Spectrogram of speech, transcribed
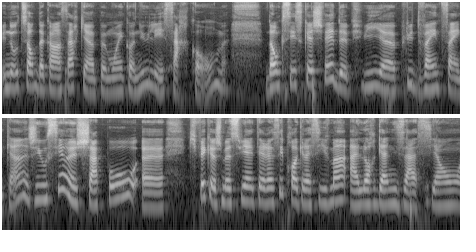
une autre sorte de cancer qui est un peu moins connue, les sarcomes. Donc, c'est ce que je fais depuis plus de 25 ans. J'ai aussi un chapeau qui fait que je me suis intéressée progressivement à l'organisation,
